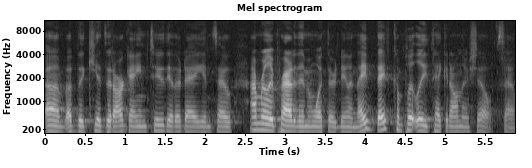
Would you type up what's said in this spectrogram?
um, of the kids at our game too the other day, and so I'm really proud of them and what they're doing. They've they've completely taken on themselves. So.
